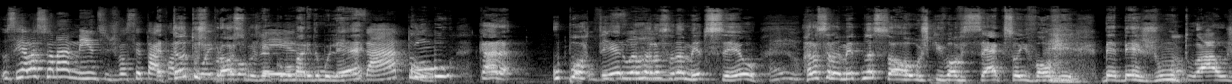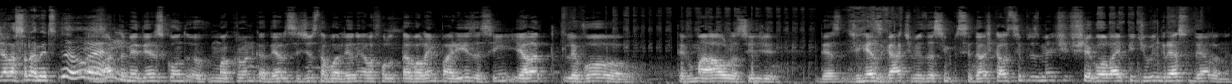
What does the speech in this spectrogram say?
Os relacionamentos de você estar É tanto os próximos, né, como marido e mulher, Exato. como, cara, o porteiro O é um relacionamento seu. É isso. Relacionamento não é só os que envolvem sexo ou envolve beber junto, ah, os relacionamentos. Não, A é. Marta Medeiros conta uma crônica dela, esses dias eu estava lendo e ela falou que estava lá em Paris, assim, e ela levou, teve uma aula, assim, de, de, resgate mesmo da simplicidade, que ela simplesmente chegou lá e pediu o ingresso dela, né?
